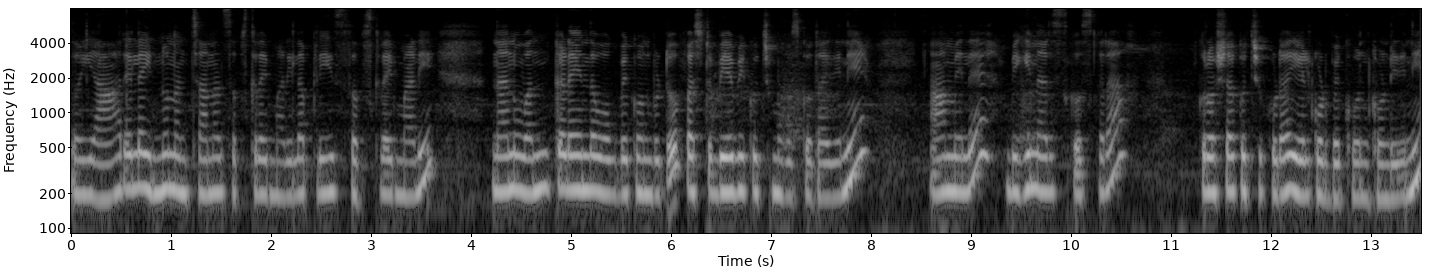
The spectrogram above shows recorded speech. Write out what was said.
ಸೊ, ಯಾರೆಲ್ಲ ಇನ್ನೂ ನನ್ನ ಚಾನಲ್ ಸಬ್ಸ್ಕ್ರೈಬ್ ಮಾಡಿಲ್ಲ, ಪ್ಲೀಸ್ ಸಬ್ಸ್ಕ್ರೈಬ್ ಮಾಡಿ. ನಾನು ಒಂದು ಕಡೆಯಿಂದ ಹೋಗಬೇಕು ಅಂದ್ಬಿಟ್ಟು ಫಸ್ಟ್ ಬೇಬಿ ಕುಚ್ಚು ಮುಗಿಸ್ಕೊತಾ ಇದ್ದೀನಿ. ಆಮೇಲೆ ಬಿಗಿನರ್ಸ್ಗೋಸ್ಕರ ಕ್ರೋಶ ಕುಚ್ಚು ಕೂಡ ಹೇಳ್ಕೊಡ್ಬೇಕು ಅಂದ್ಕೊಂಡಿದ್ದೀನಿ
